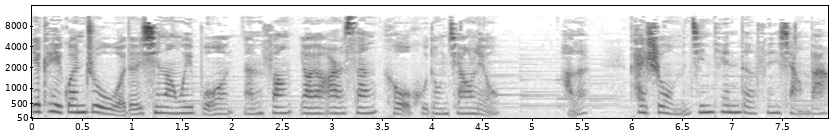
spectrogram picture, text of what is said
也可以关注我的新浪微博“南方幺幺二三”和我互动交流。好了，开始我们今天的分享吧。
